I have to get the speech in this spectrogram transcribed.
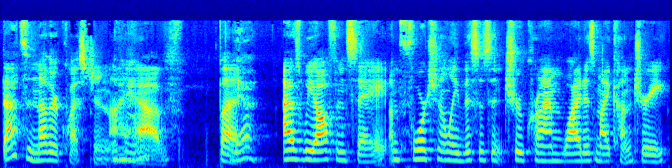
That's another question I have. But Yeah. as we often say, unfortunately, this isn't true crime. Why does my country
